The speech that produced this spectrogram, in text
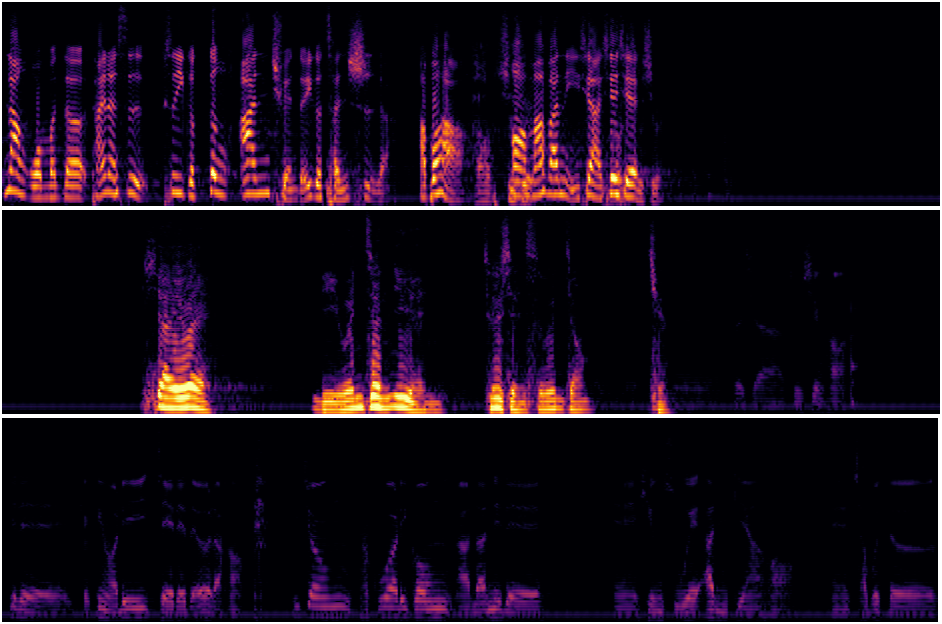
让我们的台南市是一个更安全的一个城市啊。好不好？好，谢谢。哦，麻烦你一下，谢谢。谢谢。下一位，李文正议员出选十分钟，请。多谢主席哈。这个局长话你坐咧就好啦哈。迄种头久啊，你讲啊，咱迄个诶刑事的案件吼，诶差不多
